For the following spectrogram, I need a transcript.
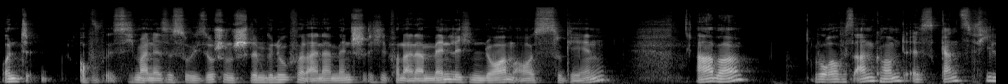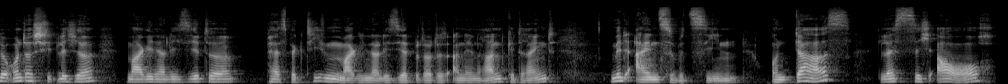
Und ich meine, es ist sowieso schon schlimm genug, von einer menschlichen, von einer männlichen Norm auszugehen. Aber worauf es ankommt, ist ganz viele unterschiedliche marginalisierte Perspektiven, marginalisiert bedeutet an den Rand gedrängt, mit einzubeziehen. Und das lässt sich auch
